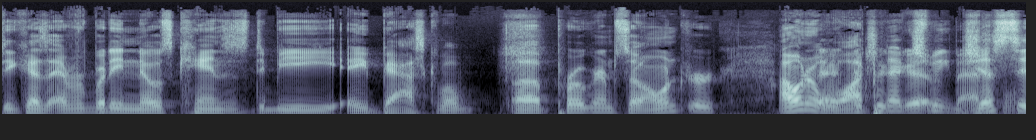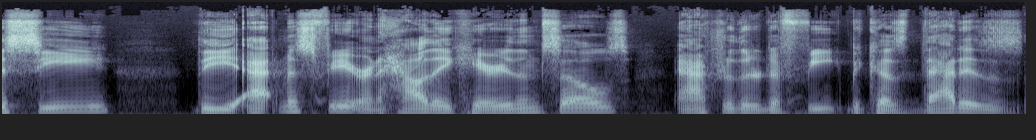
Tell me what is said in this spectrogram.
because everybody knows Kansas to be a basketball uh, program. So I wonder, I want to watch next week just to see the atmosphere and how they carry themselves after their defeat because that is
